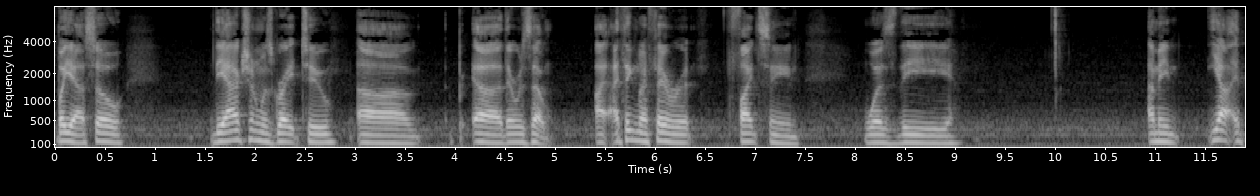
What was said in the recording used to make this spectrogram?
but yeah, so the action was great too. Uh, uh, there was that. I, I think my favorite fight scene was the. I mean, yeah, I,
